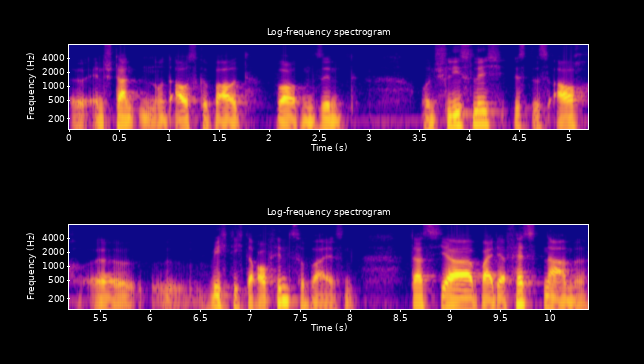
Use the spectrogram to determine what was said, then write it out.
äh, entstanden und ausgebaut worden sind. Und schließlich ist es auch wichtig darauf hinzuweisen, dass ja bei der Festnahme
